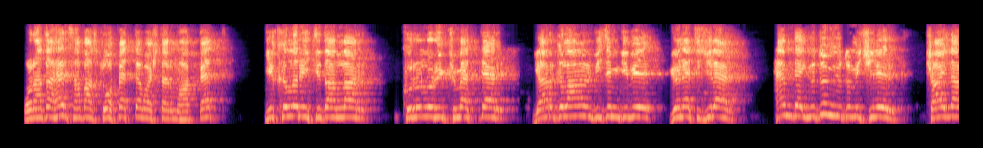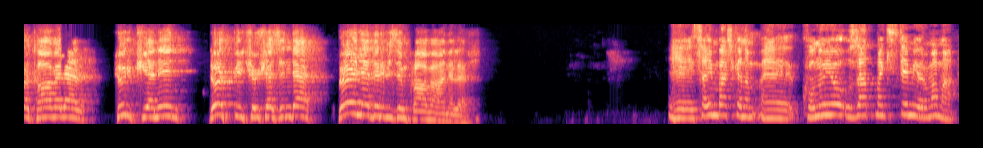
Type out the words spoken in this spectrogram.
Orada her sabah sohbette başlar muhabbet, yıkılır iktidarlar, kurulur hükümetler, yargılanır bizim gibi yöneticiler, hem de yudum yudum içilir çaylar, kahveler. Türkiye'nin dört bir köşesinde böyledir bizim kahvehaneler. Ee, Sayın Başkanım e, konuyu uzatmak istemiyorum ama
